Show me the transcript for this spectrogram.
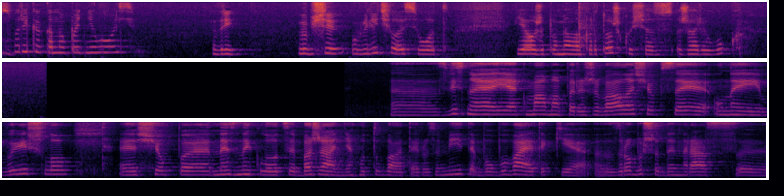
Мам, смотри, как оно поднялось. Смотри, вообще увеличилось. Вот. Я уже помяла картошку, сейчас жарю лук. Е, Звісно, я як мама переживала, щоб все у неї вийшло, щоб е, не зникло це бажання готувати, розумієте? Бо буває таке, е, зробиш один раз е,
